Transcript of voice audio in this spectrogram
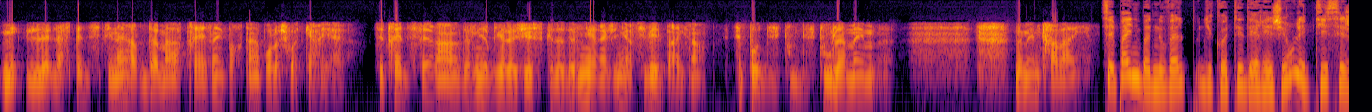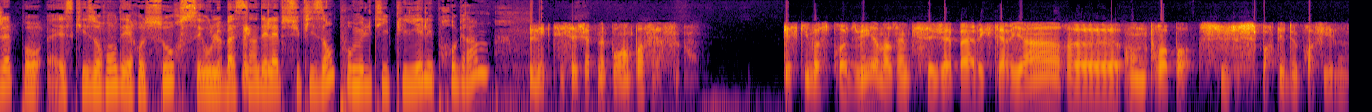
Mais l'aspect disciplinaire demeure très important pour le choix de carrière. C'est très différent de devenir biologiste que de devenir ingénieur civil, par exemple. C'est pas du tout, du tout le même, le même travail. C'est pas une bonne nouvelle du côté des régions. Les petits cégeps, est-ce qu'ils auront des ressources ou le bassin d'élèves suffisant pour multiplier les programmes? Les petits cégeps ne pourront pas faire ça. Qu'est-ce qui va se produire dans un petit cégep à l'extérieur? Euh, on ne pourra pas supporter deux profils.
